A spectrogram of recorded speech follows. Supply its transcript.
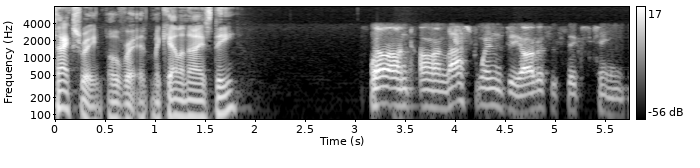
tax rate over at McAllen ISD. Well, on, on last Wednesday, August the 16th,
